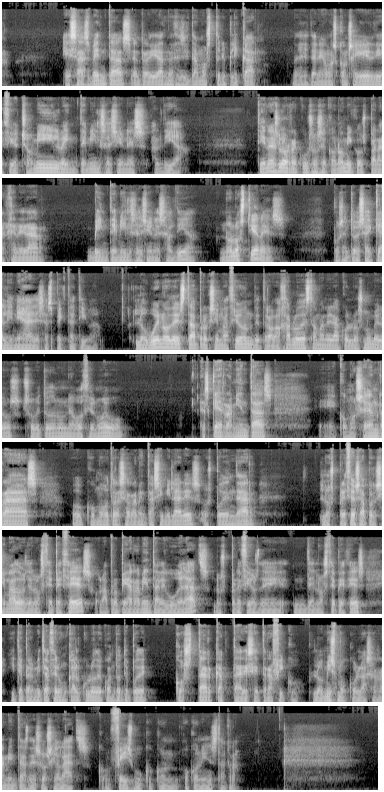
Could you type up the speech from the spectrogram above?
esas ventas, en realidad necesitamos triplicar. Necesitaríamos conseguir 18.000, 20.000 sesiones al día. ¿Tienes los recursos económicos para generar 20.000 sesiones al día? ¿No los tienes? Pues entonces hay que alinear esa expectativa. Lo bueno de esta aproximación, de trabajarlo de esta manera con los números, sobre todo en un negocio nuevo, es que herramientas eh, como Senras o como otras herramientas similares os pueden dar los precios aproximados de los CPCs o la propia herramienta de Google Ads, los precios de, los CPCs y te permite hacer un cálculo de cuánto te puede costar captar ese tráfico. Lo mismo con las herramientas de social ads, con Facebook o con, o con Instagram.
